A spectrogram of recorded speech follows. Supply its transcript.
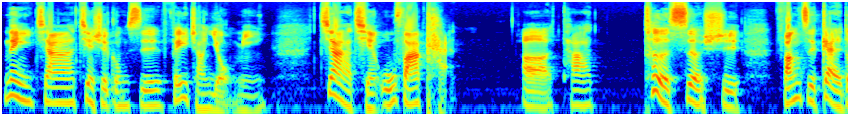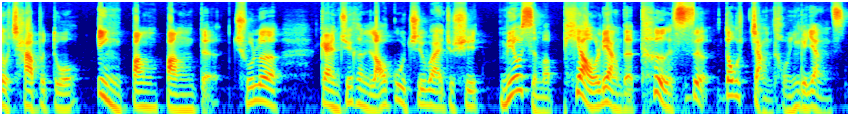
那一家建设公司非常有名，价钱无法砍，啊，它特色是房子盖的都差不多，硬邦邦的，除了感觉很牢固之外，就是没有什么漂亮的特色，都长同一个样子。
